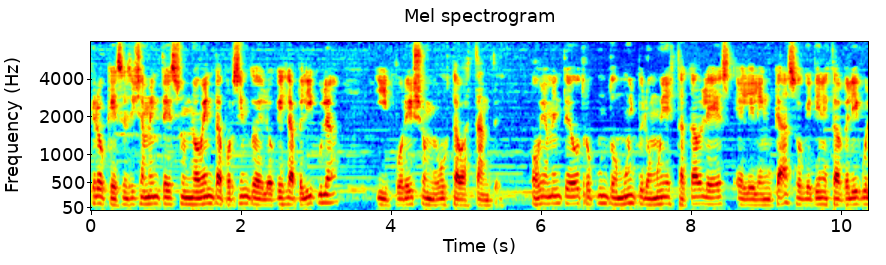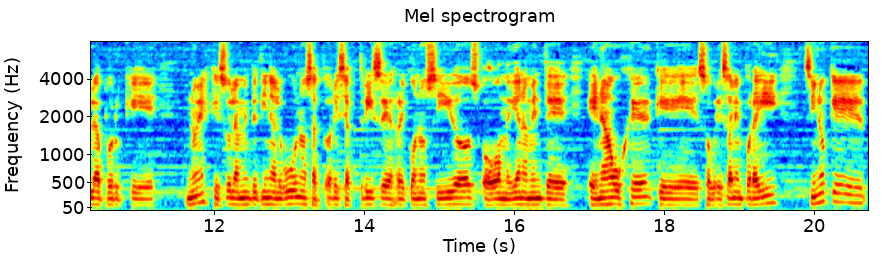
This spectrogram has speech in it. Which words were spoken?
Creo que sencillamente es un 90% de lo que es la película y por ello me gusta bastante. Obviamente otro punto muy pero muy destacable es el elencazo que tiene esta película porque no es que solamente tiene algunos actores y actrices reconocidos o medianamente en auge que sobresalen por ahí, sino que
